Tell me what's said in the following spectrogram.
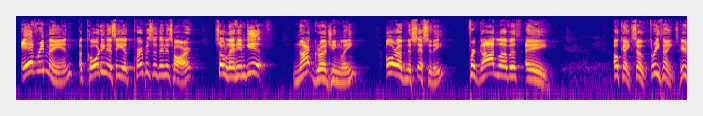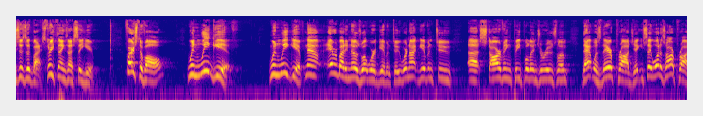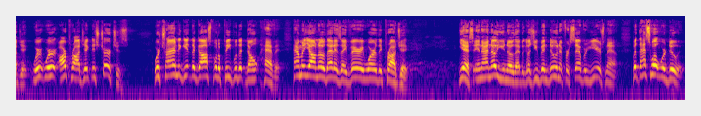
every man according as he hath purposeth in his heart, so let him give, not grudgingly or of necessity, for God loveth a. Okay, so three things. Here's his advice. Three things I see here. First of all, when we give, when we give, now everybody knows what we're given to. We're not given to uh, starving people in Jerusalem. That was their project. You say, what is our project? We're, we're, our project is churches. We're trying to get the gospel to people that don't have it. How many y'all know that is a very worthy project? Yes, and I know you know that because you've been doing it for several years now. But that's what we're doing.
